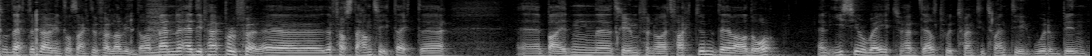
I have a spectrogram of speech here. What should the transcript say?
Så dette blir interessant å følge videre. Men Eddie Pepperell, det første han tvitra etter Biden-triumfen var et faktum, det var da An easier way to have dealt with 2020 would have been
